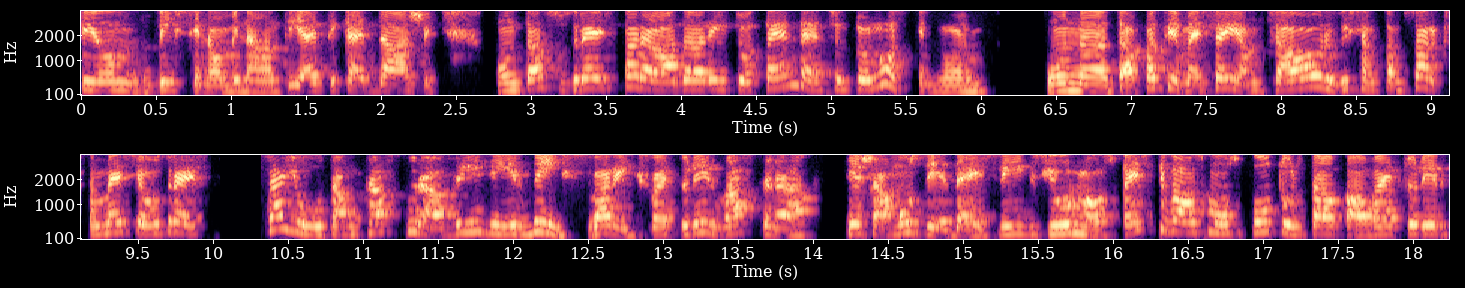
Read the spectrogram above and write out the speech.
pilni visi nominanti, ja ir tikai daži. Un tas uzreiz parāda arī to tendenci un to noskaņojumu. Un tāpat, ja mēs ejam cauri visam tam sarakstam, mēs jau uzreiz sajūtam, kas kurā brīdī ir bijis svarīgs. Vai tur ir vasarā tiešām uzziedējis Rīgas jūrmālas festivāls mūsu kultūra tāpā, vai tur ir,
